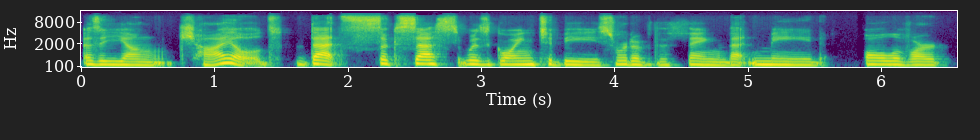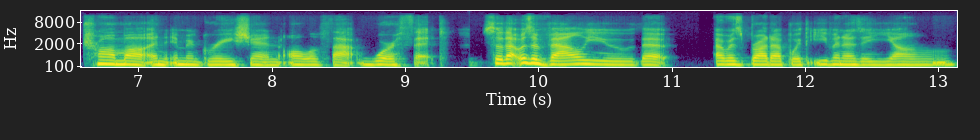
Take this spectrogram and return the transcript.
as a young child that success was going to be sort of the thing that made all of our trauma and immigration, all of that worth it. So that was a value that I was brought up with even as a young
